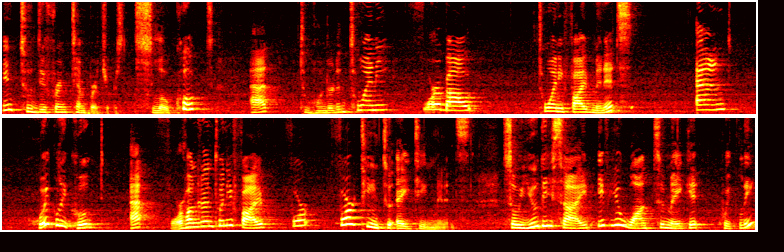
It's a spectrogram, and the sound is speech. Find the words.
in two different temperatures slow cooked at 220 for about 25 minutes and quickly cooked at 425 for 14 to 18 minutes. So you decide if you want to make it quickly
